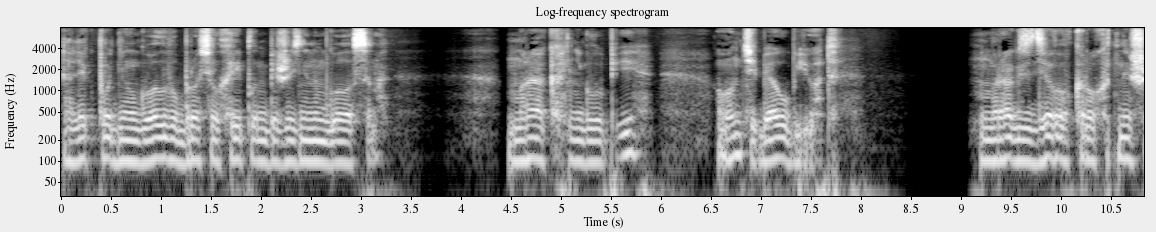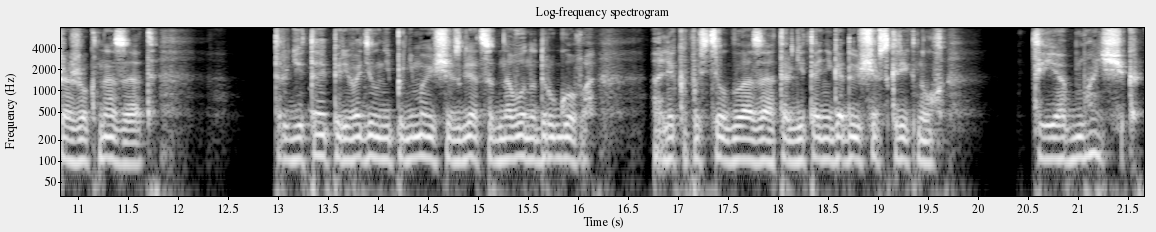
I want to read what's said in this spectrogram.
Олег поднял голову, бросил хриплым безжизненным голосом: Мрак, не глупи, он тебя убьет. Мрак сделал крохотный шажок назад. Таргитай переводил непонимающий взгляд с одного на другого. Олег опустил глаза, Таргитай негодующе вскрикнул: "Ты обманщик!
